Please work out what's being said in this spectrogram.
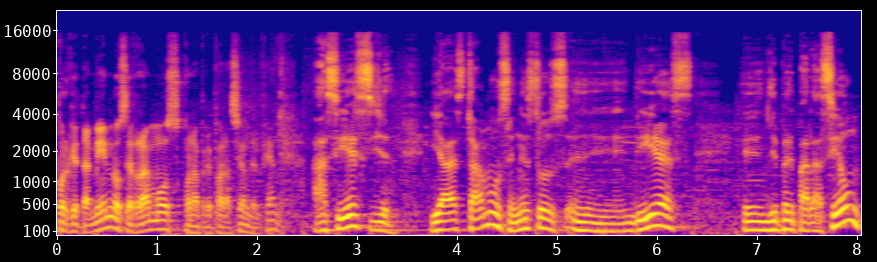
porque también lo cerramos con la preparación del fiambre. Así es, ya, estamos en estos eh, días eh, de preparación.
